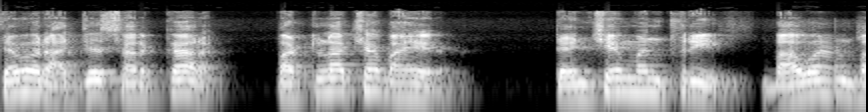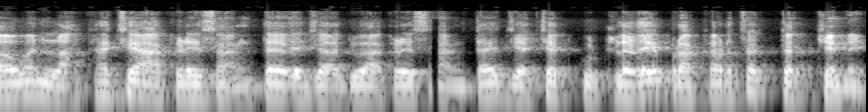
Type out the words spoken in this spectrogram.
त्यामुळे राज्य सरकार पटलाच्या बाहेर त्यांचे मंत्री बावन्न बावन्न लाखाचे आकडे सांगतायत जादू आकडे सांगतायत ज्याच्यात कुठल्याही प्रकारचं तथ्य नाही.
